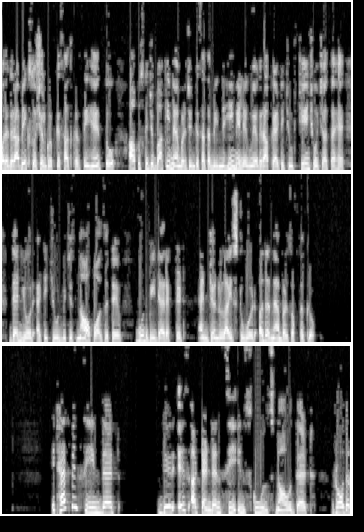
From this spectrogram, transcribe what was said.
اور اگر آپ ایک سوشل گروپ کے ساتھ کرتے ہیں تو آپ اس کے جو باقی ممبر جن کے ساتھ ابھی نہیں ملے ہوئے اگر آپ کا ایٹیچیوڈ چینج ہو جاتا ہے دین یور ایٹیچیوڈ which is now positive would be directed and generalise toward other members of the group it has been seen that there is a tendency in schools now that rather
